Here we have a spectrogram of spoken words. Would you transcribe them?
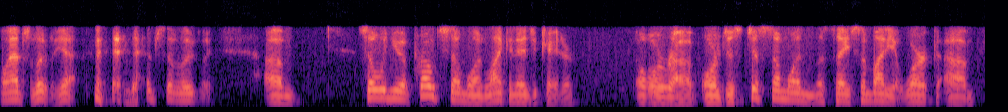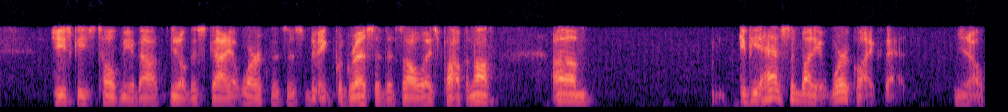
Oh absolutely. Yeah. Absolutely. Um so when you approach someone like an educator or uh, or just just someone, let's say somebody at work. Um, Gieske's told me about you know this guy at work that's this big progressive that's always popping off. Um, if you have somebody at work like that, you know,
